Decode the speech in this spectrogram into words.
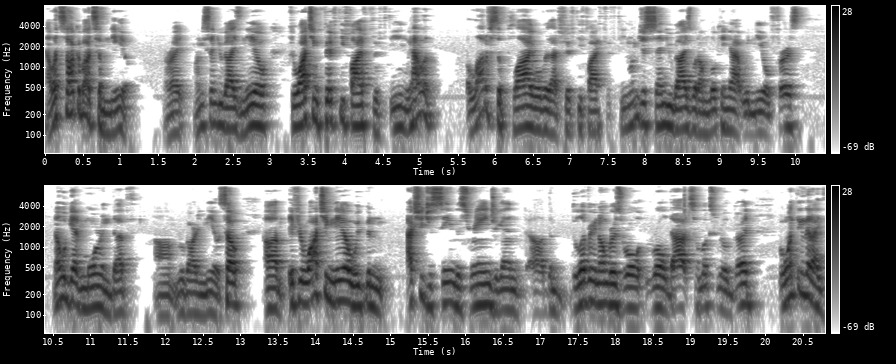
Now let's talk about some NIO. All right. Let me send you guys NIO. If you're watching 55.15, we have a, a lot of supply over that 55.15. Let me just send you guys what I'm looking at with NIO first. Then we'll get more in depth um, regarding NIO. So um, if you're watching NIO, we've been actually just seeing this range again. Uh, the delivery numbers roll, rolled out, so it looks real good. But one thing that I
